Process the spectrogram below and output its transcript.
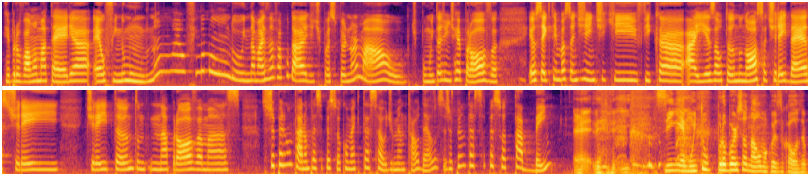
reprovar uma matéria é o fim do mundo. Não é o fim do mundo, ainda mais na faculdade. Tipo, é super normal. Tipo, muita gente reprova. Eu sei que tem bastante gente que fica aí exaltando: nossa, tirei 10, tirei, tirei tanto na prova, mas. Vocês já perguntaram pra essa pessoa como é que tá a saúde mental dela? Vocês já perguntaram se essa pessoa tá bem? É, e- sim, é muito proporcional uma coisa com a outra.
